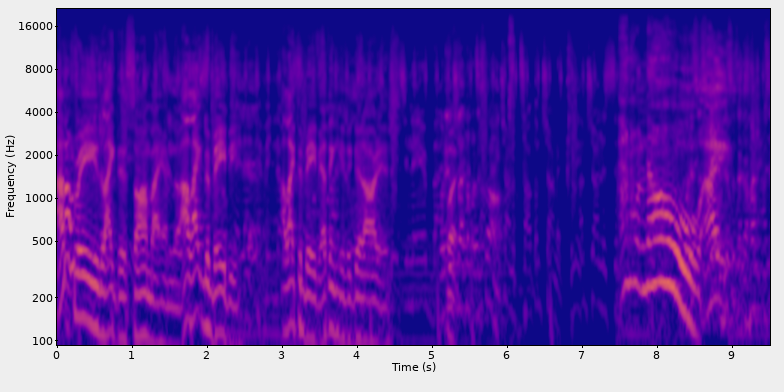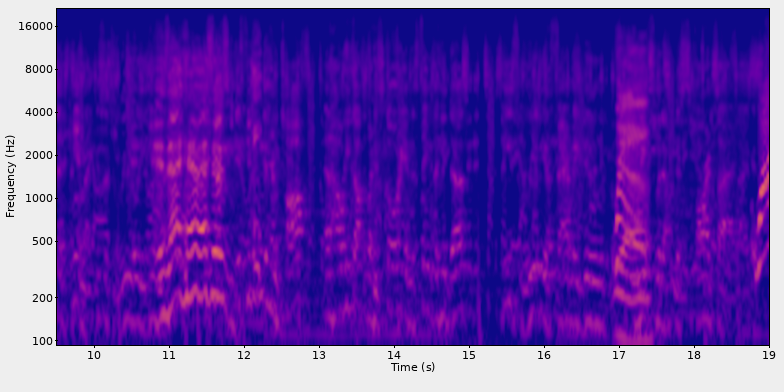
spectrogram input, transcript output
I don't really like this song by him though. I like DaBaby. I like DaBaby. I think he's a good artist. What do you But- about the song? I don't know. I This is like 100 percent him. Like this is really him. is that him? That's his. If you listen to him talk and how he talks about his story and the things that he does, he's really a family dude. Wait. Mixed with this hard side. Like, why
